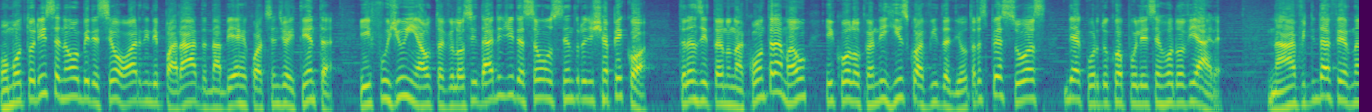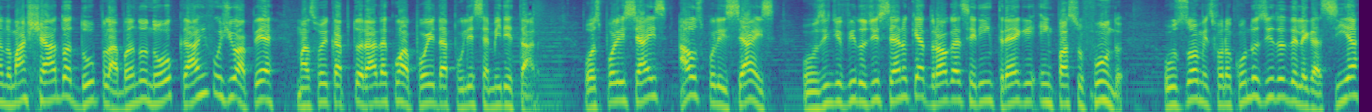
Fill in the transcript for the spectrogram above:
O motorista não obedeceu a ordem de parada na BR-480 e fugiu em alta velocidade em direção ao centro de Chapecó, transitando na contramão e colocando em risco a vida de outras pessoas, de acordo com a Polícia Rodoviária. Na Avenida Fernando Machado, a dupla abandonou o carro e fugiu a pé, mas foi capturada com apoio da Polícia Militar. Os policiais, aos policiais, os indivíduos disseram que a droga seria entregue em Passo Fundo. Os homens foram conduzidos à delegacia,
